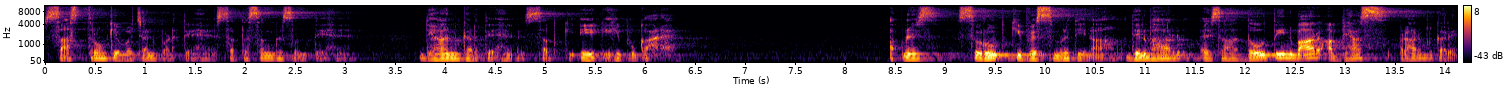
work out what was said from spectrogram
शास्त्रों के वचन पढ़ते हैं, सत्संग सुनते हैं, ध्यान करते हैं, सबकी एक ही पुकार है। अपने स्वरूप की विस्मृति ना हो दिन भर ऐसा दो तीन बार अभ्यास प्रारंभ करें,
